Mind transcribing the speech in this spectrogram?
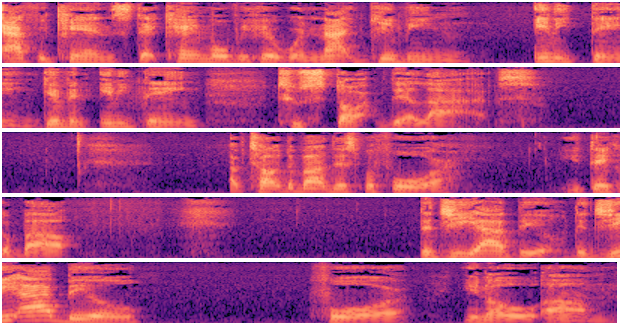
Africans that came over here were not giving anything, giving anything to start their lives. I've talked about this before. You think about the GI Bill. The GI Bill for, you know, um,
